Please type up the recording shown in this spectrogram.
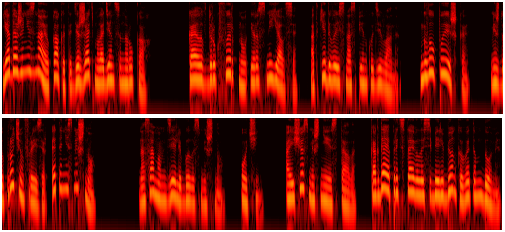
Я даже не знаю, как это — держать младенца на руках». Кайл вдруг фыркнул и рассмеялся, откидываясь на спинку дивана. «Глупышка!» Между прочим, Фрейзер, это не смешно. На самом деле было смешно. Очень. А еще смешнее стало, когда я представила себе ребенка в этом доме.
